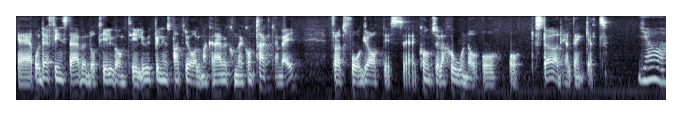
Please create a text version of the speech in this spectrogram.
Eh, och där finns det även då tillgång till utbildningsmaterial. Man kan även komma i kontakt med mig för att få gratis konsultation och, och, och stöd helt enkelt. Ja,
